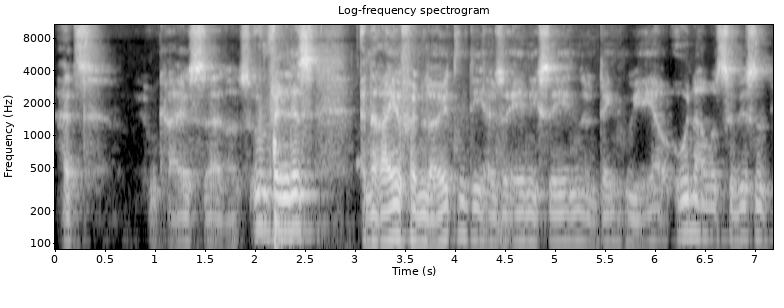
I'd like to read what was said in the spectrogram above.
hat im Kreis seines Umfeldes eine Reihe von Leuten, die also ähnlich sehen und denken wie er, ohne aber zu wissen,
